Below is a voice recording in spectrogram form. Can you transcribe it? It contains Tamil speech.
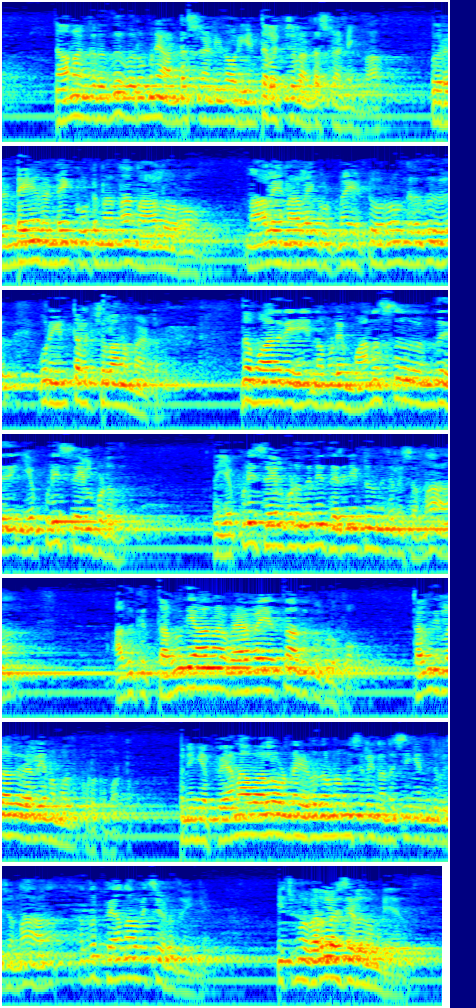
ஞானங்கிறது வெறுமனே அண்டர்ஸ்டாண்டிங் தான் ஒரு இன்டலெக்சுவல் அண்டர்ஸ்டாண்டிங் தான். ரெண்டையும் ரெண்டையும் கூட்டினா நாலு வரும். நாலையும் நாலையும் கூட்டினா எட்டு வருங்கிறது ஒரு இன்டலெக்சுவலான மேட்டர் இந்த மாதிரி நம்முடைய மனசு வந்து எப்படி செயல்படுது? அது எப்படி செயல்படுதுன்னு தெரிஞ்சுக்கிட்டுன்னு சொல்லி சொன்னா அதுக்கு தகுதியான வேலையைத்தான் அதுக்கு கொடுப்போம். தகுதி இல்லாத வேலையை நம்ம அதுக்கு கொடுக்க மாட்டோம். நீங்க பேனாவால ஒன்றை எழுதணும்னு சொல்லி நினைச்சீங்கன்னு சொல்லி சொன்னா அந்த பேனா வச்சு எழுதுவீங்க. சும்மா விரல வச்சு எழுத முடியாது.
